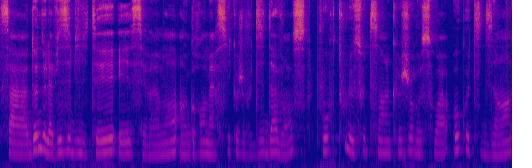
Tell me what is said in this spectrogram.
Ça donne de la visibilité et c'est vraiment un grand merci que je vous dis d'avance pour tout le soutien que je reçois au quotidien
